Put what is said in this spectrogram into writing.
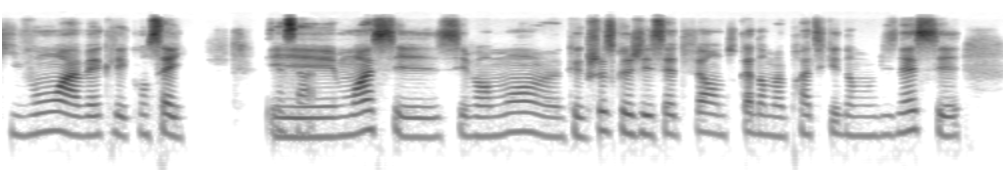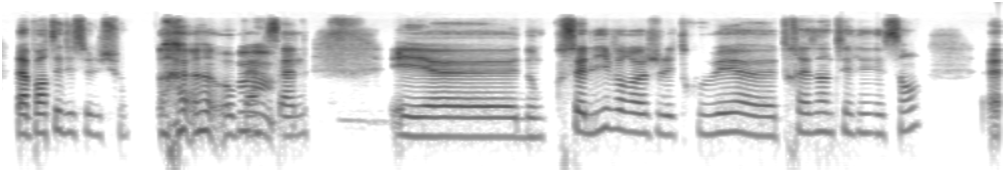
qui vont avec les conseils. Et moi, c'est vraiment euh, quelque chose que j'essaie de faire, en tout cas dans ma pratique et dans mon business, c'est d'apporter des solutions aux mmh. personnes. Et euh, donc, ce livre, je l'ai trouvé euh, très intéressant. et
